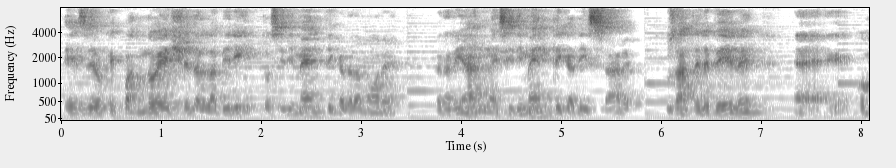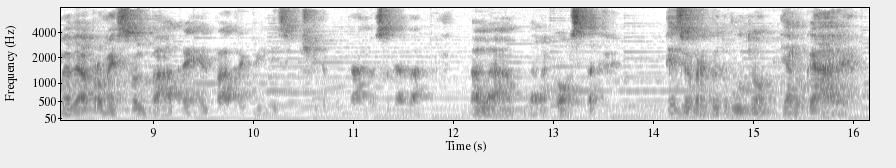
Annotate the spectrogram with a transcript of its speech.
Teseo, che quando esce dal labirinto si dimentica dell'amore per Arianna e si dimentica di issare, scusate, le vele eh, come aveva promesso al padre e il padre quindi si uccide buttandosi dalla, dalla, dalla costa. Teseo avrebbe dovuto dialogare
